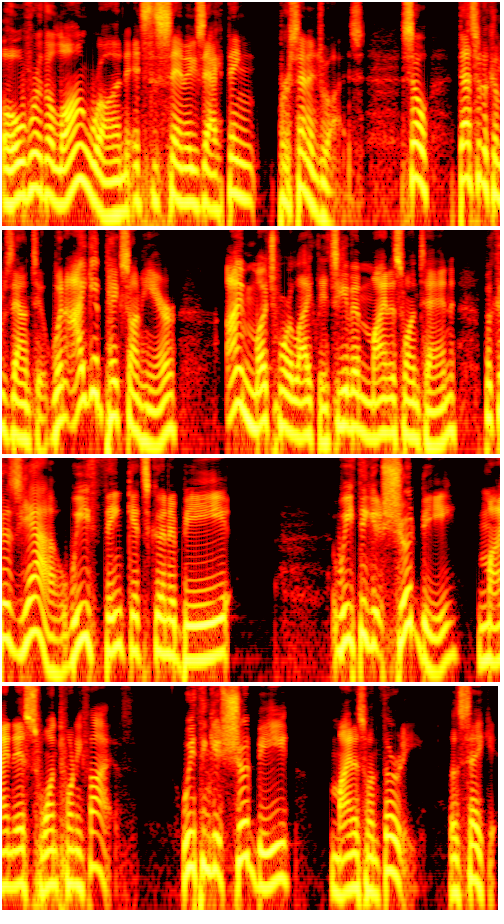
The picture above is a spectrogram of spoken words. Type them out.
over the long run, it's the same exact thing percentage wise. So that's what it comes down to. When I get picks on here, I'm much more likely to give him minus 110 because, yeah, we think it's going to be, we think it should be minus 125. We think it should be minus 130. Let's take it.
